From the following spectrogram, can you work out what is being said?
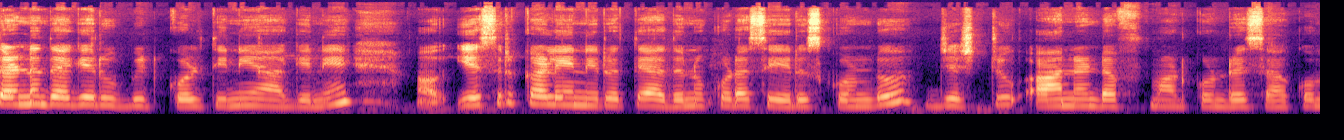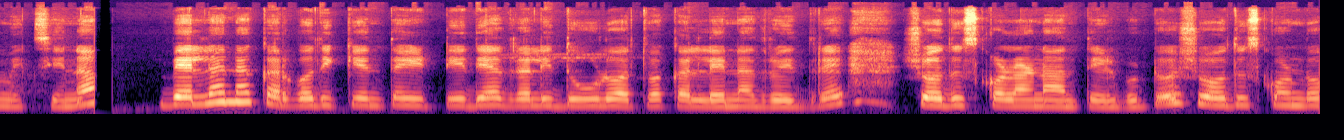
ಸಣ್ಣದಾಗಿ ರುಬ್ಬಿಟ್ಕೊಳ್ತೀನಿ ಹಾಗೆಯೇ ಹೆಸ್ರು ಕಾಳು ಏನಿರುತ್ತೆ ಅದನ್ನು ಕೂಡ ಸೇರಿಸ್ಕೊಂಡು ಜಸ್ಟು ಆನ್ ಆ್ಯಂಡ್ ಆಫ್ ಮಾಡಿಕೊಂಡ್ರೆ ಸಾಕು ಮಿಕ್ಸಿನ. ಬೆಲ್ಲನ ಕರ್ಗೋದಿಕ್ಕೆ ಅಂತ ಇಟ್ಟಿದ್ದೆ, ಅದರಲ್ಲಿ ಧೂಳು ಅಥವಾ ಕಲ್ಲೇನಾದರೂ ಇದ್ದರೆ ಶೋಧಿಸ್ಕೊಳ್ಳೋಣ ಅಂತ ಹೇಳ್ಬಿಟ್ಟು ಶೋಧಿಸ್ಕೊಂಡು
